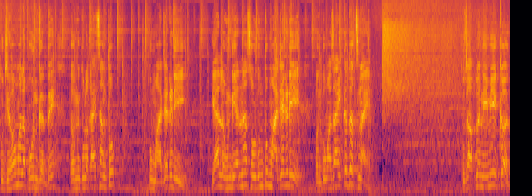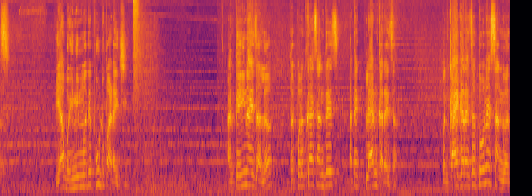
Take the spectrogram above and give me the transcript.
तू जेव्हा मला फोन करते तेव्हा मी तुला काय सांगतो? तू माझ्याकडे ये. या लवंडियांना सोडून तू माझ्याकडे ये पण तू माझं ऐकतच नाही. तुझं आपलं नेहमी एकच. या बहिणींमध्ये फूट पाडायची. आणि तेही नाही झालं तर परत काय सांगतेस? आता एक प्लॅन करायचा. पण काय करायचं तो नाही सांगत.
